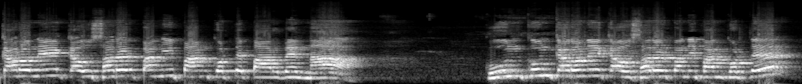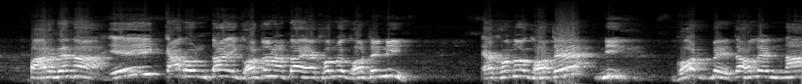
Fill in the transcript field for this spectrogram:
কারণে কাউসারের পানি পান করতে পারবে না? কোন কোন কারণে কাউসারের পানি পান করতে পারবে না? এই কারণটা, এই ঘটনাটা এখনও ঘটেনি এখনও ঘটেনি, ঘটবে। তাহলে না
